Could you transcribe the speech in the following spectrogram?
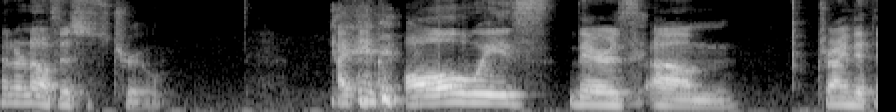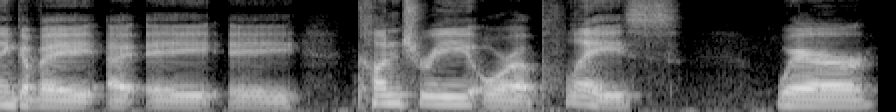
I don't know if this is true. I think always there's um, trying to think of a, a a a country or a place where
